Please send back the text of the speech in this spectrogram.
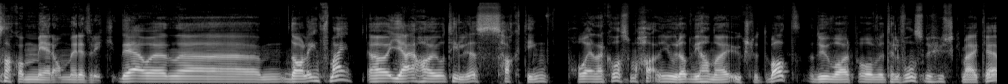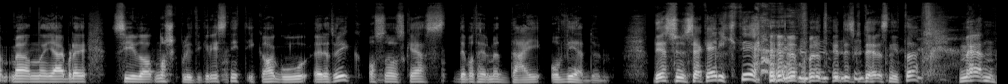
snakke om mer om retorikk. Det er jo en uh, darling for meg. Uh, jeg har jo tidligere sagt ting på NRK som gjorde at vi havna i ukesluttdebatt. Du var på telefon, så du husker meg ikke. Men jeg ble, sier da at norske politikere i snitt ikke har god retorikk, og så skal jeg debattere med deg og Vedum. Det syns jeg ikke er riktig, for å diskutere snittet. Men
